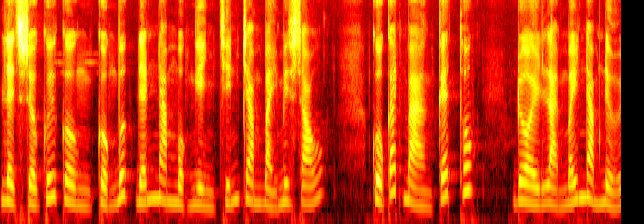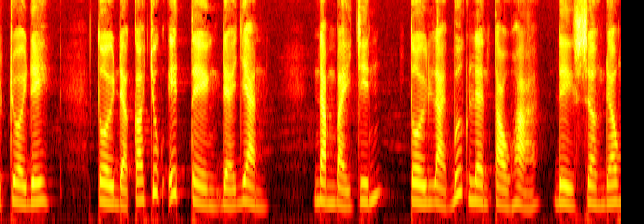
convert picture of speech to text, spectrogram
Lịch sử cuối cùng cũng bước đến năm 1976. Cuộc cách mạng kết thúc, rồi lại mấy năm nữa trôi đi. Tôi đã có chút ít tiền để dành. Năm 79, tôi lại bước lên tàu hỏa đi Sơn Đông.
